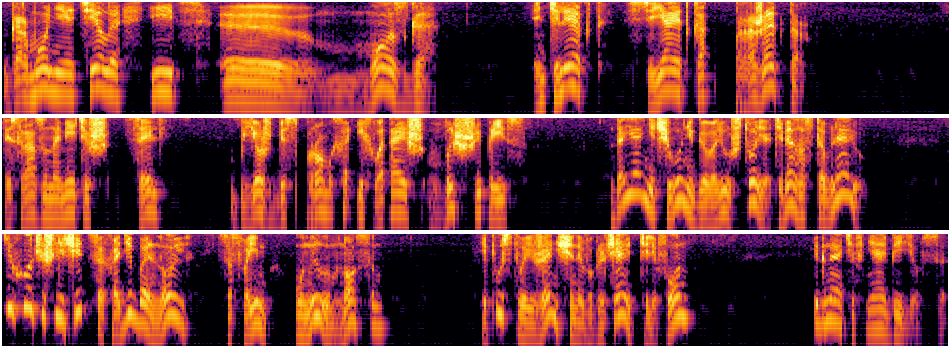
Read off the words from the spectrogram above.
Гармония тела и э, мозга, интеллект сияет как прожектор — ты сразу наметишь цель, бьешь без промаха и хватаешь высший приз. Да я ничего не говорю, что я, тебя заставляю. Не хочешь лечиться, ходи больной, со своим унылым носом. И пусть твои женщины выключают телефон. Игнатьев не обиделся,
